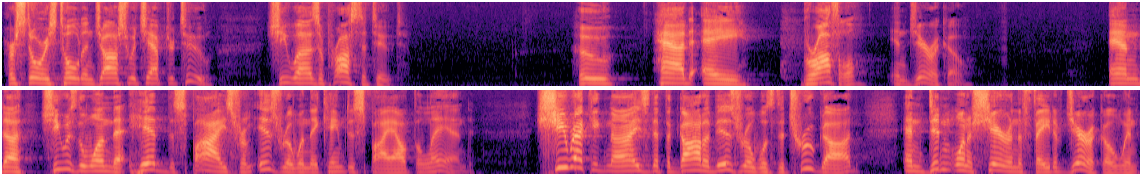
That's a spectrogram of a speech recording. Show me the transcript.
Her story is told in Joshua chapter 2. She was a prostitute who had a brothel in Jericho. And uh, she was the one that hid the spies from Israel when they came to spy out the land. She recognized that the God of Israel was the true God and didn't want to share in the fate of Jericho when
